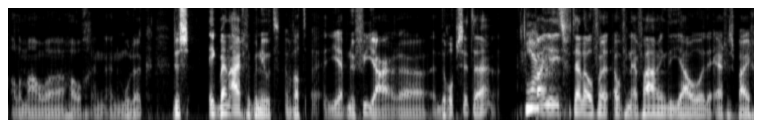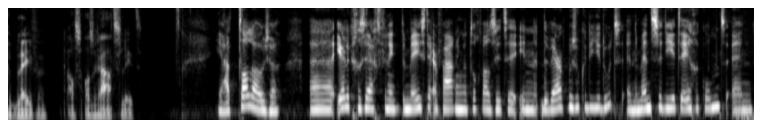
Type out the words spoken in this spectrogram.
allemaal hoog en, en moeilijk. Dus ik ben eigenlijk benieuwd, wat, je hebt nu vier jaar erop zitten, hè? Ja. Kan je iets vertellen over, over een ervaring die jou er ergens bijgebleven als, als raadslid? Ja, talloze. Uh, eerlijk gezegd vind ik de meeste ervaringen toch wel zitten in de werkbezoeken die je doet en de mensen die je tegenkomt. En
